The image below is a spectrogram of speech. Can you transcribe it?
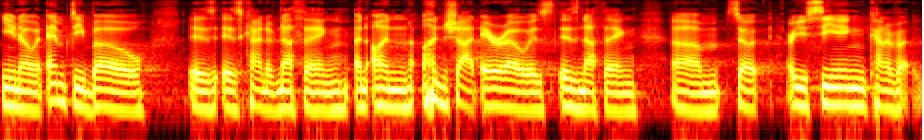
you know, an empty bow is is kind of nothing. An un, unshot arrow is is nothing. Um, so, are you seeing kind of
